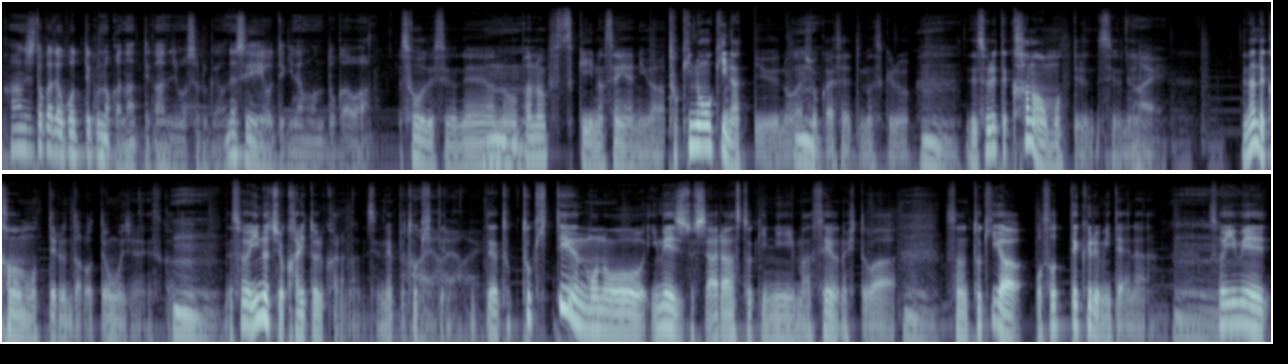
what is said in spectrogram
感じとかで起こっていくのかなって感じもするけどね。西洋的なものとかは。そうですよね、あのパノフスキーの千夜には「時の翁」っていうのが紹介されてますけど、でそれって鎌を持ってるんですよね。はい。でなんで鎌持ってるんだろうって思うじゃないですか、うん、でそれ命を刈り取るからなんですよね。やっぱ時って、で時っていうものをイメージとして表す時に、まあ、西洋の人は、うん、その時が襲ってくるみたいな、うん、そういうイメージ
